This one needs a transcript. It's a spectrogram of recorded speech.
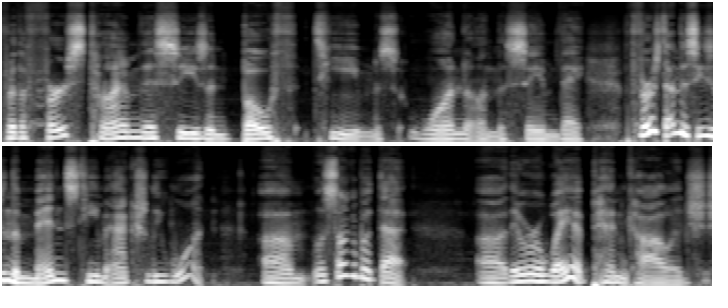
for the first time this season, both teams won on the same day. For the first time this season, the men's team actually won. Um, let's talk about that. Uh, they were away at Penn College,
